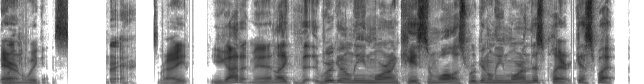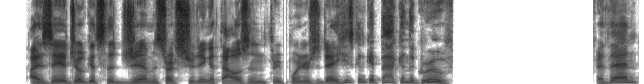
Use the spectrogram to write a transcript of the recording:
Aaron Wiggins, Yeah. right? You got it, man. Like, th- we're going to lean more on Cason Wallace. We're going to lean more on this player. Guess what? Isaiah Joe gets to the gym and starts shooting a thousand three pointers a day. He's going to get back in the groove. And then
